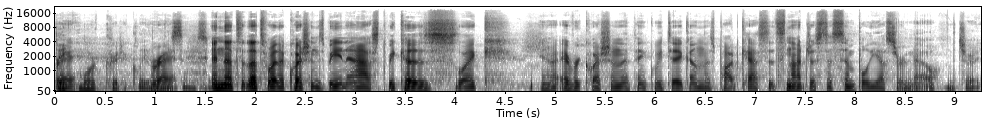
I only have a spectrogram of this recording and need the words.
think more critically right. things, so. and that's that's why the question's being asked because like you know every question i think we take on this podcast it's not just a simple yes or no. That's right.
